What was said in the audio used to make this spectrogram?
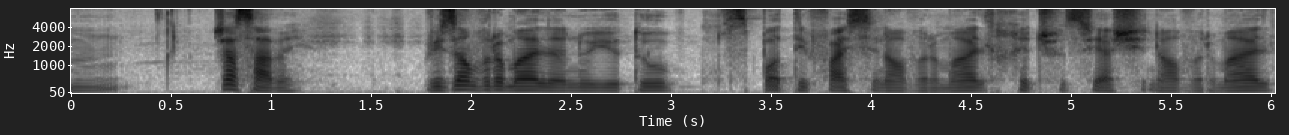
um, já sabem. Visão Vermelha no YouTube, Spotify Sinal Vermelho, redes sociais Sinal Vermelho.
